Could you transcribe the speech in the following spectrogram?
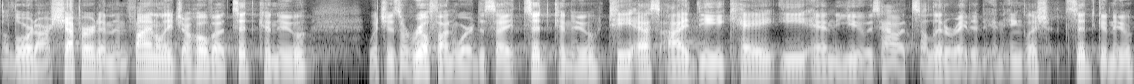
the Lord our shepherd. And then finally Jehovah Tzidkenu, which is a real fun word to say, Tzidkenu, T S I D K E N U is how it's alliterated in English. Tzidkenu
